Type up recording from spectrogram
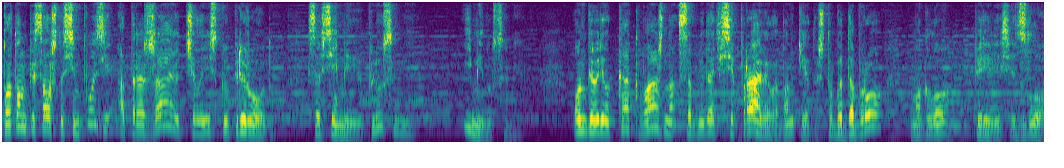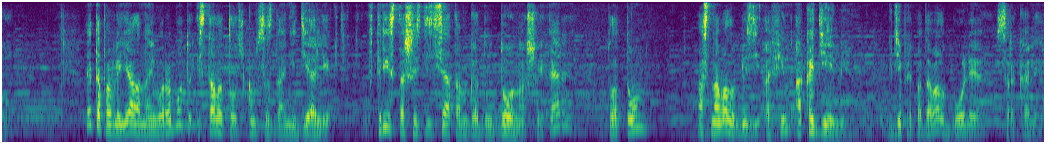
Платон писал, что симпозии отражают человеческую природу со всеми ее плюсами и минусами. Он говорил, как важно соблюдать все правила банкета, чтобы добро могло перевесить зло. Это повлияло на его работу и стало толчком создания диалектики. В 360 году до нашей эры Платон основал вблизи Афин академию, где преподавал более 40 лет.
